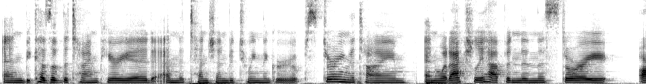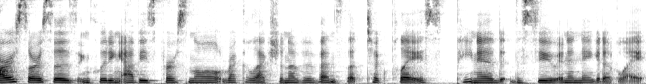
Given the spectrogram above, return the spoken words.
And because of the time period and the tension between the groups during the time and what actually happened in this story, our sources, including Abbie's personal recollection of events that took place, painted the Sioux in a negative light.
